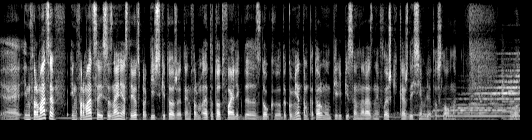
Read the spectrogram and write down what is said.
Э, Информация, информация и сознание остается практически тоже. Это, информ- это тот файлик с док документом, который мы переписываем на разные флешки каждые 7 лет условно. Вот.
